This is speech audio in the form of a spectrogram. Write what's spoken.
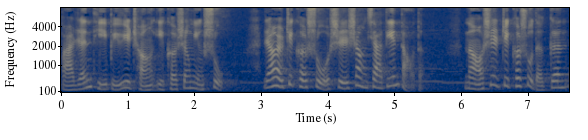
把人体比喻成一棵生命树，然而这棵树是上下颠倒的。脑是这棵树的根，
